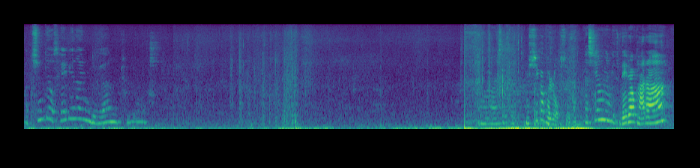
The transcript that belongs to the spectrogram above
아 침대가 세 개나 있는데 왜 안 조용해? 아, 씨가 별로 없어요. 아, 씨 없는 게 좋아. 내려가라.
